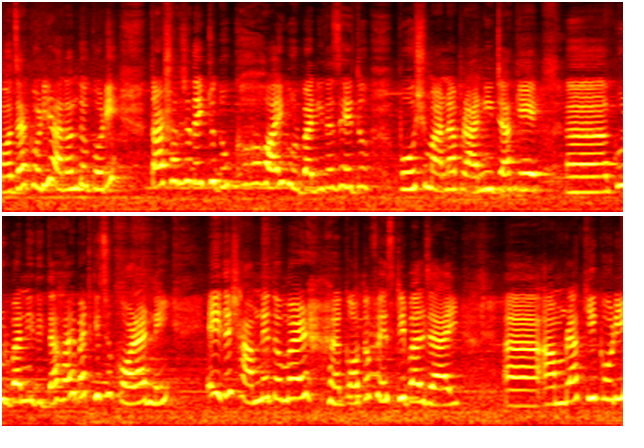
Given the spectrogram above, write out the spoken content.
মজা করি, আনন্দ করি। তার সাথে সাথে একটু দুঃখ হয়, কুরবানিতে যেহেতু পৌষ মানা প্রাণীটাকে কুরবানি দিতে হয় বাট কিছু করার নেই। এই যে সামনে তোমার কত ফেস্টিভ্যাল যায় আমরা কি করি?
